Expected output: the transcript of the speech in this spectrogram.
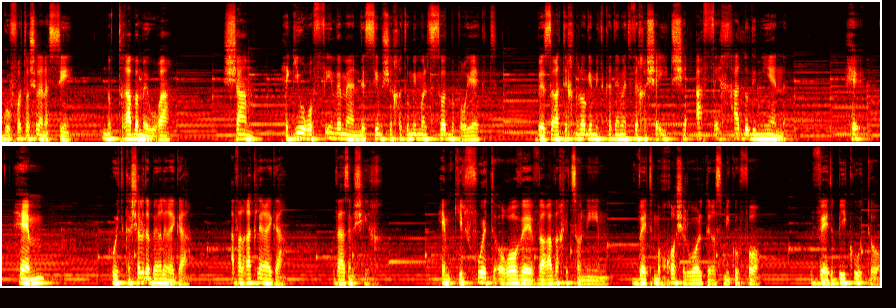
גופתו של הנשיא נותרה במאורה. שם הגיעו רופאים ומהנדסים שחתומים על סוד בפרויקט, בעזרת טכנולוגיה מתקדמת וחשאית שאף אחד לא דמיין. הם... הוא התקשה לדבר לרגע, אבל רק לרגע, ואז המשיך. הם קילפו את עורו ואיבריו החיצוניים, ואת מוחו של וולטרס מגופו, והדביקו אותו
